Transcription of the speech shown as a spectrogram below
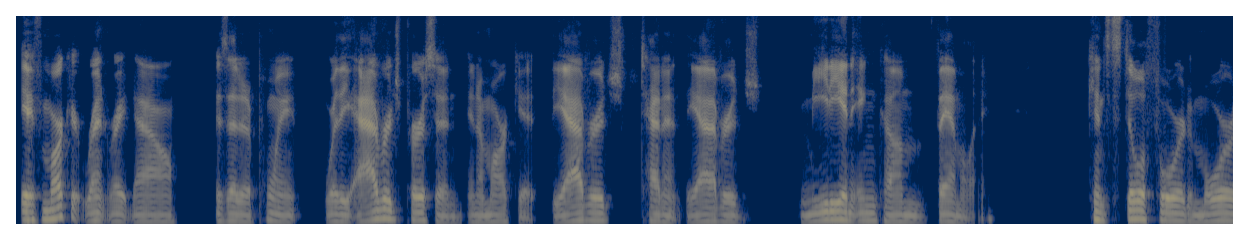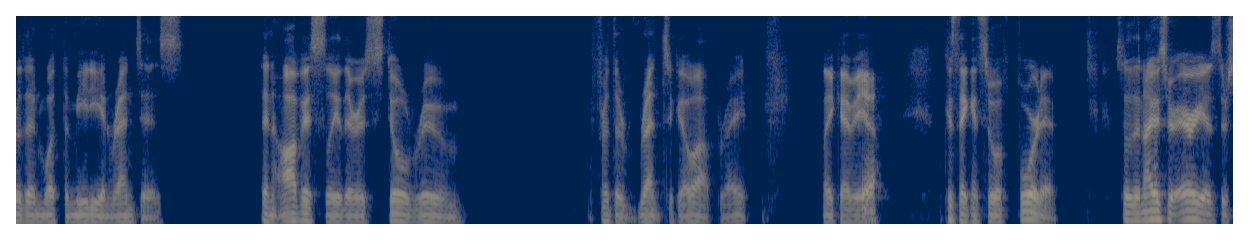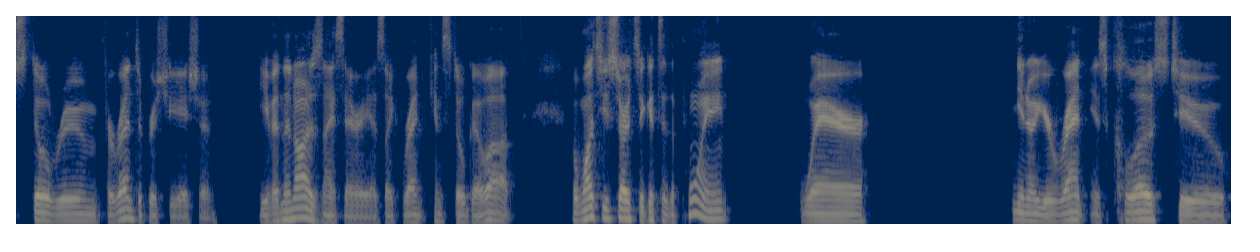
If market rent right now is at a point where the average person in a market, the average tenant, the average median income family can still afford more than what the median rent is, then obviously there is still room for the rent to go up, right? Like, I mean, because they can still afford it. So the nicer areas, there's still room for rent appreciation. Even the not as nice areas, like rent can still go up. But once you start to get to the point where, you know, your rent is close to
